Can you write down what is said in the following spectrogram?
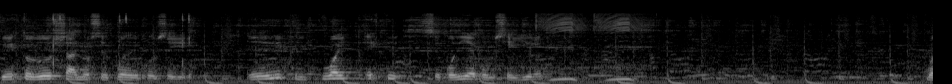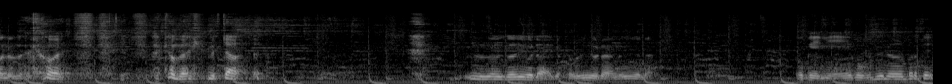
Que estos dos ya no se pueden conseguir. El Electric White este se podía conseguir bueno, me acabo de... Acá me, estaba... No, no, digo nada, no digo nada, no digo nada. Ok, me confundí en una parte.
